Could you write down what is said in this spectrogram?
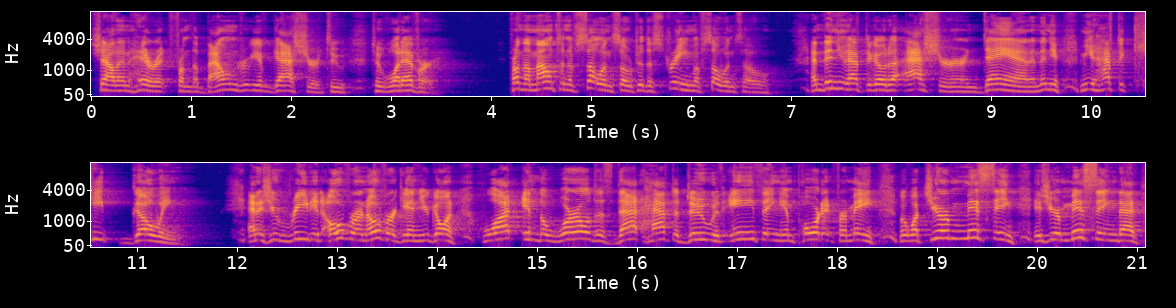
shall inherit from the boundary of Gashur to, to whatever, from the mountain of so and so to the stream of so and so. And then you have to go to Asher and Dan, and then you, and you have to keep going. And as you read it over and over again, you're going, what in the world does that have to do with anything important for me? But what you're missing is you're missing that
